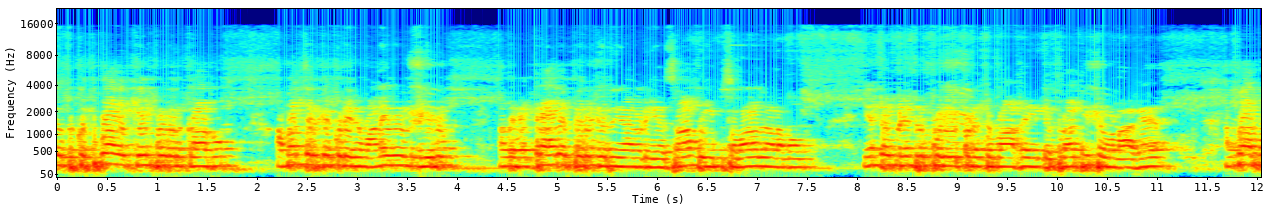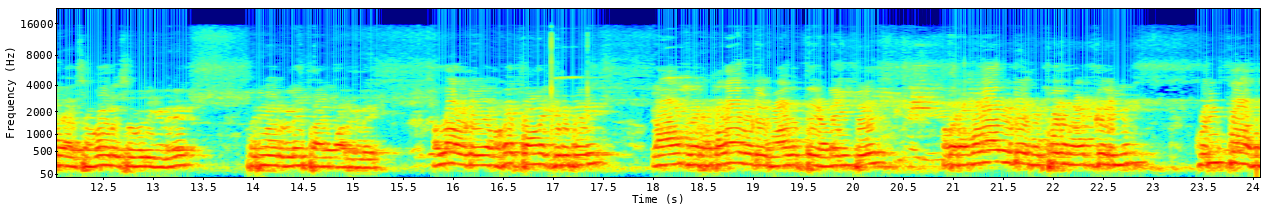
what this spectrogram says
இந்த குத்பாவை கேட்பதற்காகவும் அமர்ந்திருக்கக்கூடிய நம் மீதும் அந்த வற்றாத பெருங்கருணையானுடைய சாந்தியும் சமாதானமும் என்றும் நின்று பொழியப்படுத்துமாக என்று பிரார்த்தித்தவனாக அன்பார்ந்த சகோதர சகோதரிகளே பெரியவர்களே தாய்மார்களே அல்லாவுடைய மகத்தான கிருபை நாம் இந்த ரமலானுடைய மாதத்தை அடைந்து அந்த ரமலானுடைய முப்பது நாட்களையும் குறிப்பாக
